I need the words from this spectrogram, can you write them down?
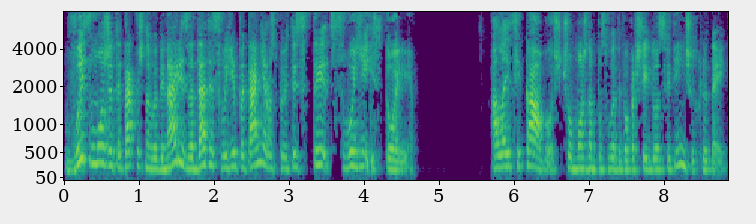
Ви зможете також на вебінарі задати свої питання, розповісти свої історії. Але цікаво, що можна послухати, по-перше, і досвід інших людей.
